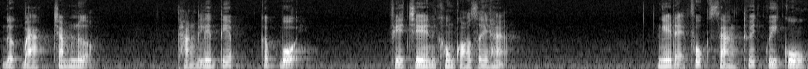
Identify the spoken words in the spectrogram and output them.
Được bạc trăm lượng. Thắng liên tiếp, cấp bội. Phía trên không có giới hạn. Nghe Đại Phúc giảng thuyết quy củ,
